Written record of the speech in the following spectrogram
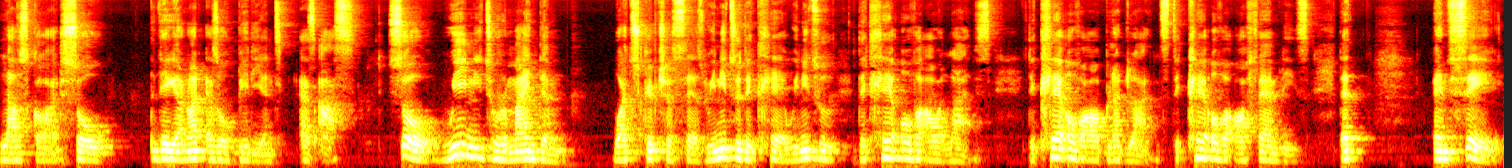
loves God. So they are not as obedient as us. So we need to remind them what scripture says. We need to declare, we need to declare over our lives, declare over our bloodlines, declare over our families that and say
